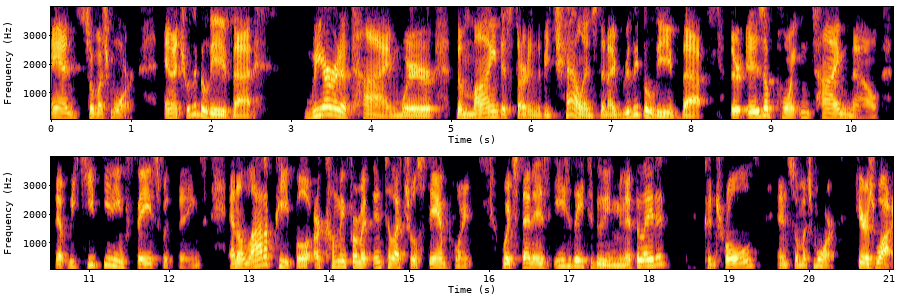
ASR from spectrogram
and so much more and I truly believe that we are at a time where the mind is starting to be challenged. And I really believe that there is a point in time now that we keep getting faced with things. And a lot of people are coming from an intellectual standpoint, which then is easily to be manipulated, controlled, and so much more. Here's why.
